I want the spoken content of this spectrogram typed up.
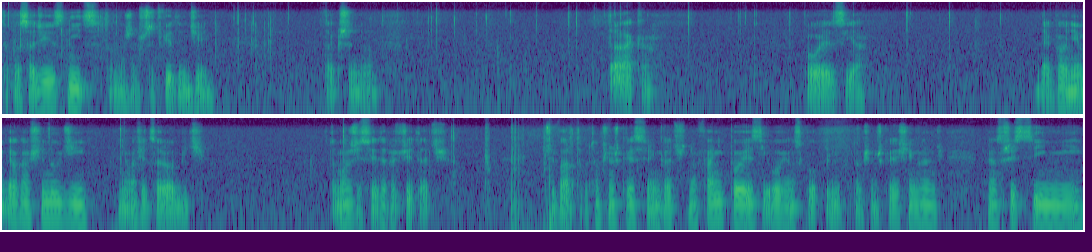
to w zasadzie jest nic, to można przeczytać w jeden dzień. Także no. Taka. Poezja. Jak wam, nie jak wam się nudzi, nie ma się co robić, to możecie sobie to przeczytać. Czy warto po tą książkę sięgać? No fani poezji obowiązkowo powinni po tą książkę sięgnąć, natomiast wszyscy inni,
